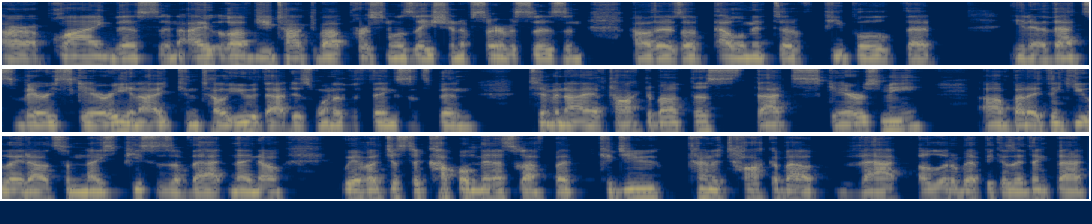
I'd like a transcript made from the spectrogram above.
are applying this and i loved you talked about personalization of services and how there's an element of people that you know that's very scary. And i can tell you that is one of the things that's been tim and i have talked about this that scares me. Uh, but i think you laid out some nice pieces of that. And i know we have a, just a couple minutes left but could you kind of talk about that a little bit? Because i think that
